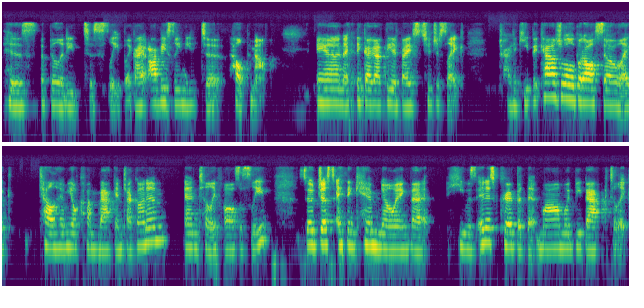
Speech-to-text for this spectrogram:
his ability to sleep? Like i obviously need to help him out. And i think i got the advice to just like try to keep it casual but also like tell him you'll come back and check on him until he falls asleep. So just i think him knowing that he was in his crib but that mom would be back to like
